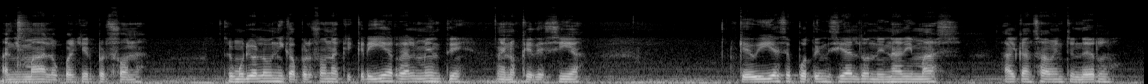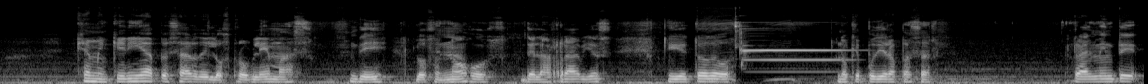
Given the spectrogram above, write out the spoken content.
animal o cualquier persona. Se murió la única persona que creía realmente en lo que decía, que veía ese potencial donde nadie más alcanzaba a entenderlo, que me quería a pesar de los problemas, de los enojos, de las rabias y de todo lo que pudiera pasar. Realmente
